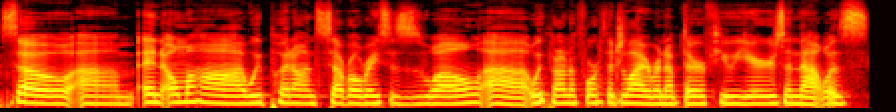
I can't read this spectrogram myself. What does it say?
So um, in Omaha, we put on several races as well. Uh, we put on a Fourth of July run up there a few years, and that was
